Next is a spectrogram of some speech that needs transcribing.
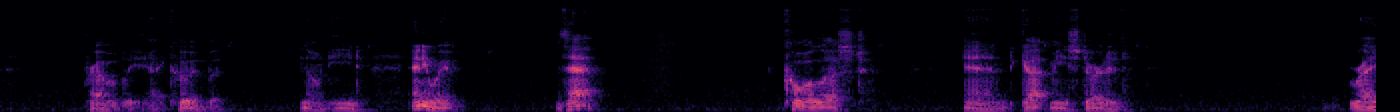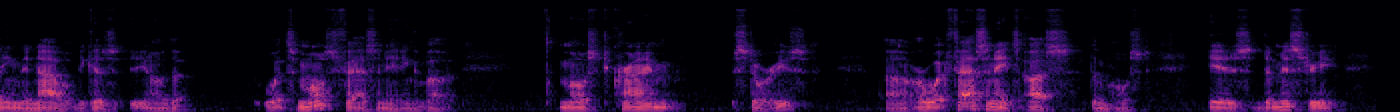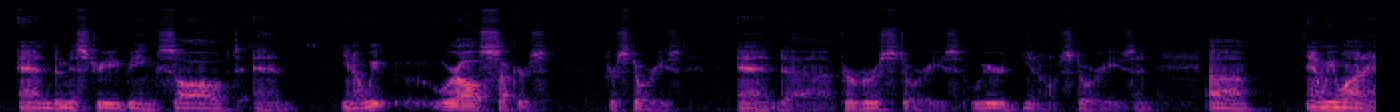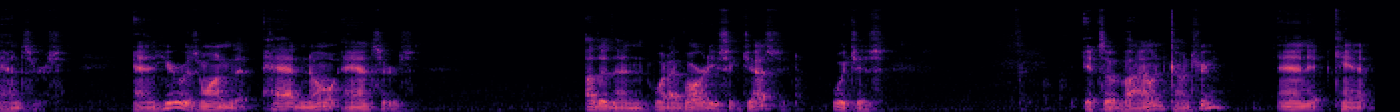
Probably I could, but no need. Anyway, that coalesced and got me started writing the novel because you know the what's most fascinating about most crime stories, uh, or what fascinates us the most, is the mystery and the mystery being solved. And, you know, we, we're all suckers for stories and uh, perverse stories, weird, you know, stories. And, um, and we want answers. And here was one that had no answers other than what I've already suggested, which is it's a violent country and it can't,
